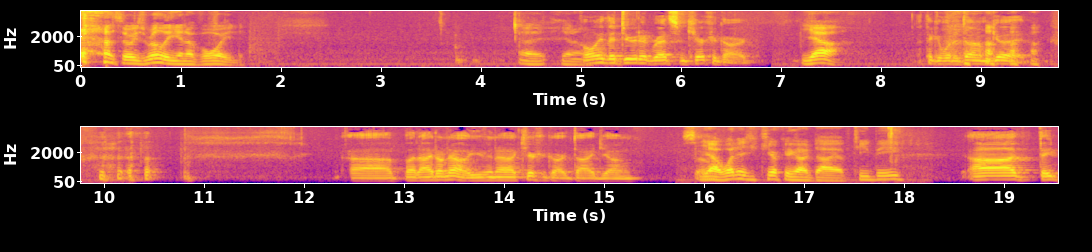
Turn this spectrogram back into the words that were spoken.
so he's really in a void. Uh, you know. If only the dude had read some Kierkegaard. Yeah. I think it would have done him good. uh, but I don't know. Even uh, Kierkegaard died young. So. Yeah. What did Kierkegaard die of? TB. Uh, they,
